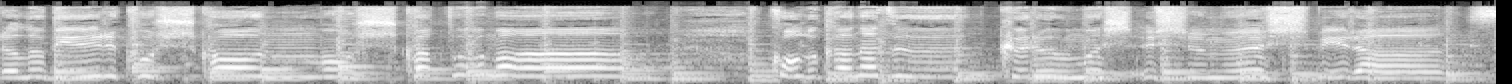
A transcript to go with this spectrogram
Yaralı bir kuş konmuş kapıma. Kolu kanadı kırılmış üşümüş biraz.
